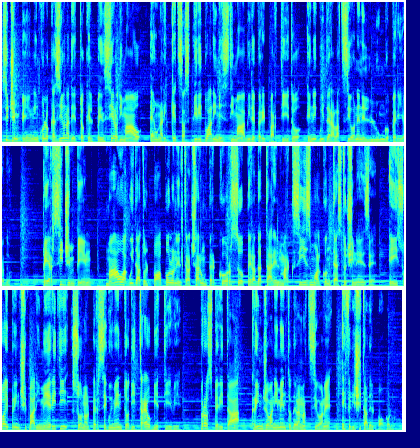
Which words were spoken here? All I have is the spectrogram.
Xi Jinping in quell'occasione ha detto che il pensiero di Mao è una ricchezza spirituale inestimabile per il partito e ne guiderà l'azione nel lungo periodo. Per Xi Jinping, Mao ha guidato il popolo nel tracciare un percorso per adattare il marxismo al contesto cinese e i suoi principali meriti sono il perseguimento di tre obiettivi, prosperità, ringiovanimento della nazione e felicità del popolo.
